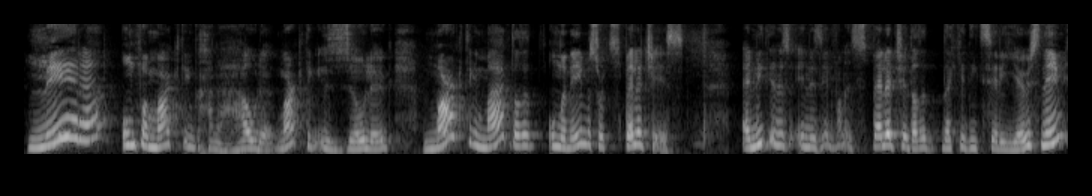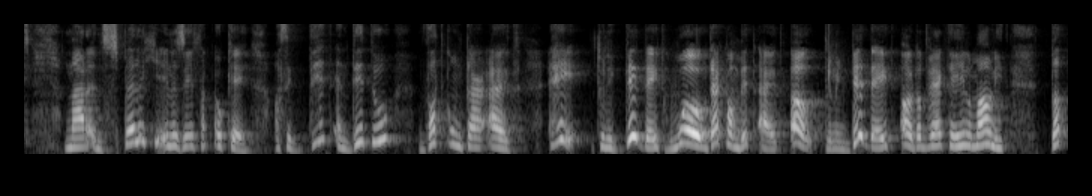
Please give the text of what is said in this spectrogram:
Leren om van marketing te gaan houden. Marketing is zo leuk. Marketing maakt dat het ondernemen een soort spelletje is. En niet in de, in de zin van een spelletje dat, dat je het niet serieus neemt, maar een spelletje in de zin van: oké, als ik dit en dit doe, wat komt daaruit? hey, toen ik dit deed, wow, daar kwam dit uit. Oh, toen ik dit deed, oh, dat werkte helemaal niet. Dat,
